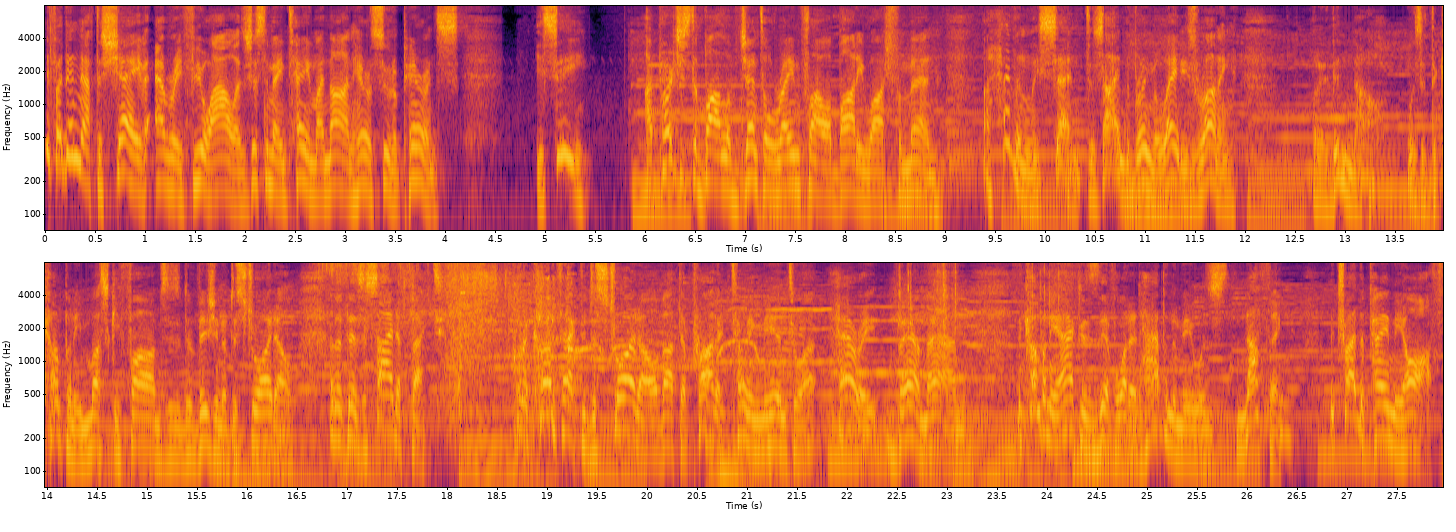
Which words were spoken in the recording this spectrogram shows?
If I didn't have to shave every few hours just to maintain my non-hero suit appearance. You see, I purchased a bottle of Gentle Rainflower body wash for men. A heavenly scent designed to bring the ladies running. What I didn't know was that the company Muskie Farms is a division of Destroido, and that there's a side effect. When I contacted Destroido about their product turning me into a hairy, bear man, the company acted as if what had happened to me was nothing. They tried to pay me off.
